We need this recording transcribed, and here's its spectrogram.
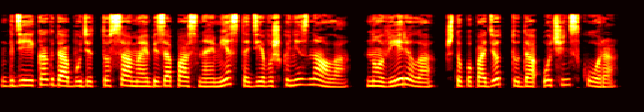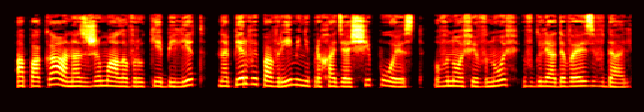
Где и когда будет то самое безопасное место, девушка не знала, но верила, что попадет туда очень скоро. А пока она сжимала в руке билет на первый по времени проходящий поезд, вновь и вновь вглядываясь вдаль.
